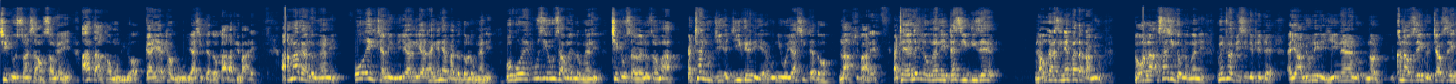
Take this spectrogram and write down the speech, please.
ချစ်တိုးစွမ်းဆောင်ဆောင်ရွက်ရင်အားသာကောင်းမှုပြီးတော့ကံရဲ့အထောက်အကူကိုရရှိတတ်သောကာလဖြစ်ပါတယ် အာမခံလုပ်ငန်းတွေ OH ချမ်းမီမီယာနေရာထိုင်ခင်းနဲ့ပတ်သက်သောလုပ်ငန်းတွေကိုကိုယ်တိုင်ဦးစီးဦးဆောင်တဲ့လုပ်ငန်းတွေချစ်လို့ဆောင်ရွက်လုပ်ဆောင်မှာအထက်လူကြီးအကြီးအကဲတွေရဲ့အကူအညီကိုရရှိတတ်သောလဖြစ်ပါတယ်အထက်အလိပ်လုပ်ငန်းတွေဓာတ်စီတီးစေလောင်တာစီနဲ့ပတ်သက်တာမျိုး ဒေါ်လာအစရှိသောလုပ်ငန်းတွေတွင်းထွက်ပစ္စည်းတွေဖြစ်တဲ့အရာမျိုးလေးတွေရေနန်းလို့နော်ခနောက်စိမ့်လို့ကြောက်စိမ့်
